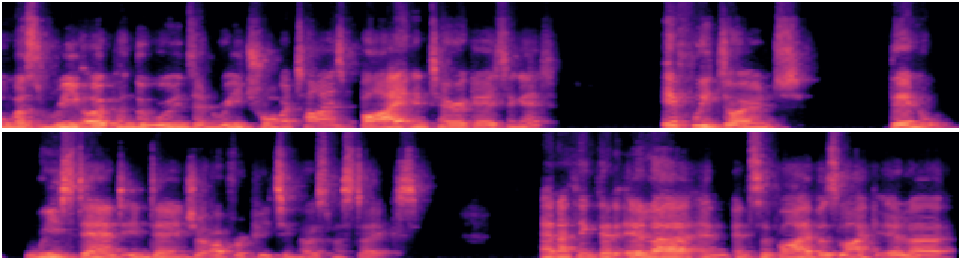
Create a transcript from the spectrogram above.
almost reopen the wounds and re traumatize by interrogating it. If we don't, then we stand in danger of repeating those mistakes. And I think that Ella and, and survivors like Ella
